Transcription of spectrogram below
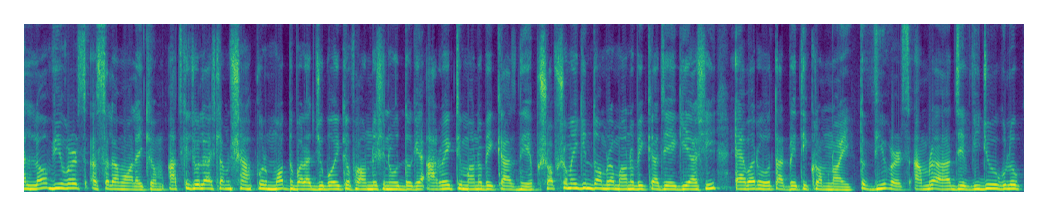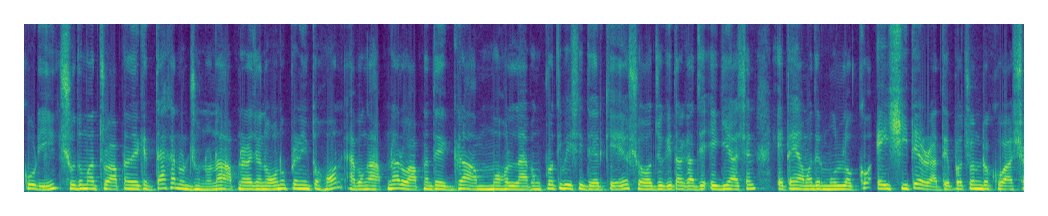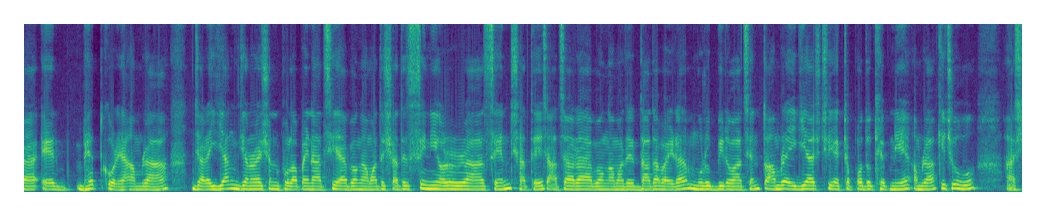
Hello viewers আসসালামু আলাইকুম। আজকে চলে আসলাম শাহপুর মধ্যপাড়া যুব ঐক্য ফাউন্ডেশনের উদ্যোগে আরও একটি মানবিক কাজ নিয়ে। সবসময় কিন্তু আমরা মানবিক কাজে এগিয়ে আসি, এবারও তার ব্যতিক্রম নয়। তো ভিউয়ার্স আমরা যে ভিডিওগুলো করি, শুধুমাত্র আপনাদেরকে দেখানোর জন্য না, আপনারা যেন অনুপ্রাণিত হন এবং আপনারও আপনাদের গ্রাম, মহল্লা এবং প্রতিবেশীদেরকে সহযোগিতার কাজে এগিয়ে আসেন, এটাই আমাদের মূল লক্ষ্য। এই শীতের রাতে প্রচণ্ড কুয়াশা এর ভেদ করে আমরা যারা ইয়াং জেনারেশন পোলাপাইন আছি এবং আমাদের সাথে সিনিয়ররা আছেন সাথে চাচারা এবং আমাদের দাদা ভাইরা মুরব্বীরাও আছেন। তো আমরা এগিয়ে আসছি একটা পদক্ষেপ নিয়ে। আমরা কিছু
